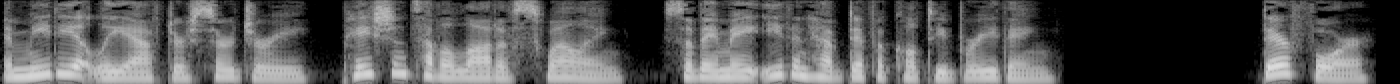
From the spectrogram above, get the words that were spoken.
immediately after surgery, patients have a lot of swelling, so they may even have difficulty breathing. Therefore,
